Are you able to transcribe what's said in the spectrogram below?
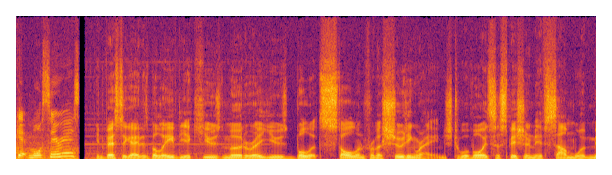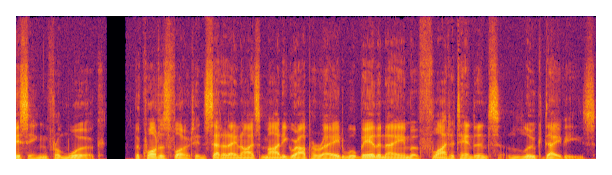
get more serious. Investigators believe the accused murderer used bullets stolen from a shooting range to avoid suspicion if some were missing from work. The Qantas float in Saturday night's Mardi Gras parade will bear the name of flight attendant Luke Davies.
